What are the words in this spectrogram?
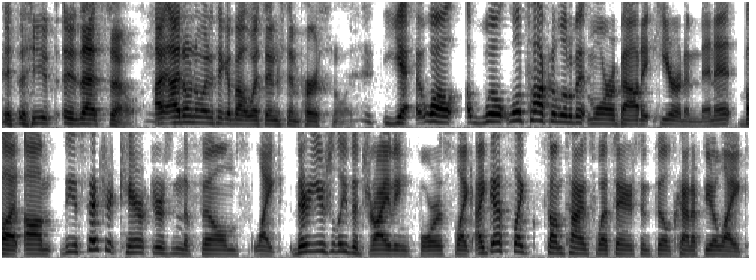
Is, is that so? I, I don't know anything about Wes Anderson personally. yeah, well, we'll we'll talk a little bit more about it here in a minute, but um, the eccentric characters in the films, like they're usually the driving force. Like I guess like sometimes Wes Anderson films kind of feel like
